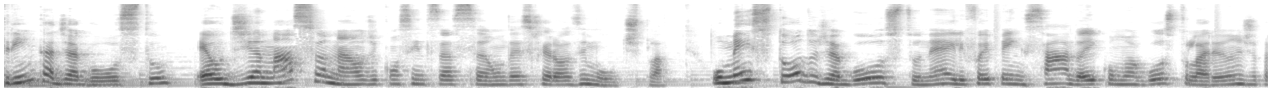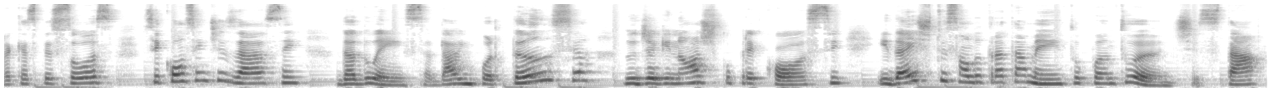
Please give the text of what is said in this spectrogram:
30 de agosto é o Dia Nacional de Conscientização da Esclerose Múltipla. O mês todo de agosto, né, ele foi pensado aí como agosto laranja para que as pessoas se conscientizassem da doença, da importância do diagnóstico precoce e da instituição do tratamento quanto antes, tá?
